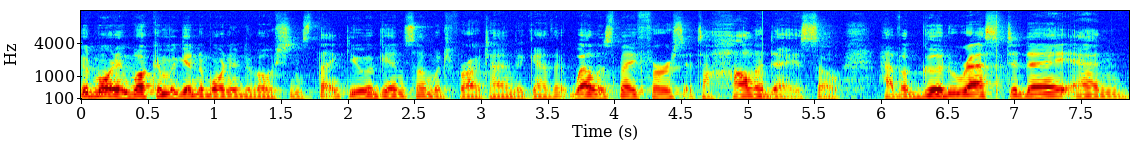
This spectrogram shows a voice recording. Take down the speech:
Good morning. Welcome again to Morning Devotions. Thank you again so much for our time together. Well, it's May 1st. It's a holiday, so have a good rest today. And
